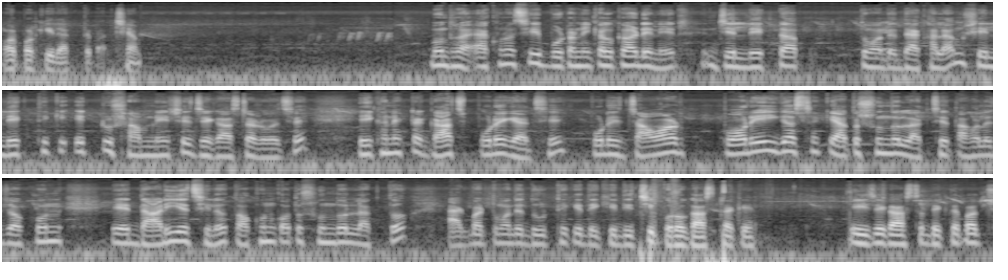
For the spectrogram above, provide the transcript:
পরপর কী দেখতে পাচ্ছি আমরা। বন্ধুরা, এখন আছি বোটানিক্যাল গার্ডেনের যে লেকটা তোমাদের দেখালাম, সেই লেক থেকে একটু সামনে এসে যে গাছটা রয়েছে, এইখানে একটা গাছ পড়ে গেছে। পড়ে যাওয়ার পরে এই গাছটাকে এত সুন্দর লাগছে। তাহলে যখন এ দাঁড়িয়ে ছিল তখন কত সুন্দর লাগতো। একবার তোমাদের দূর থেকে দেখিয়ে দিচ্ছি পুরো গাছটাকে। এই যে গাছটা দেখতে পাচ্ছ,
